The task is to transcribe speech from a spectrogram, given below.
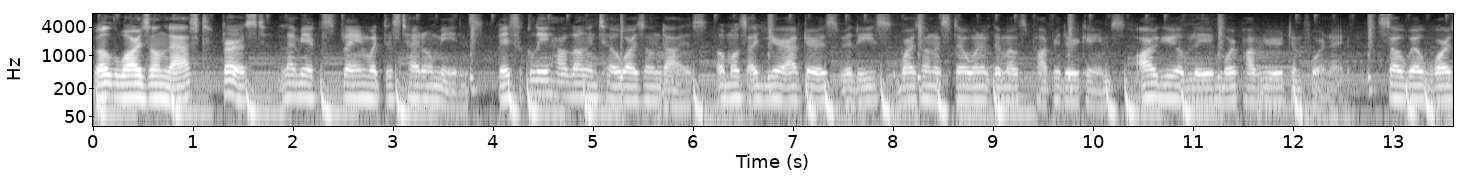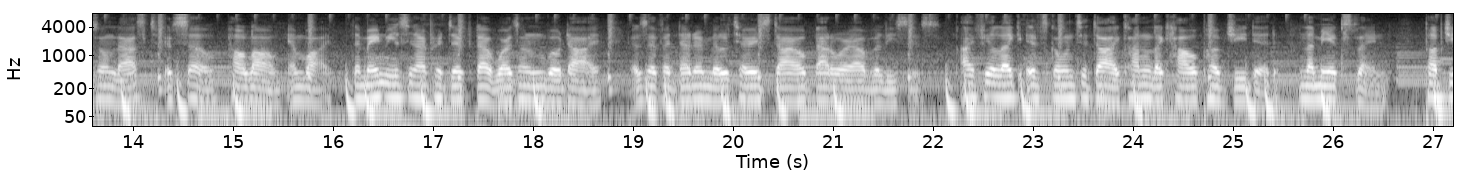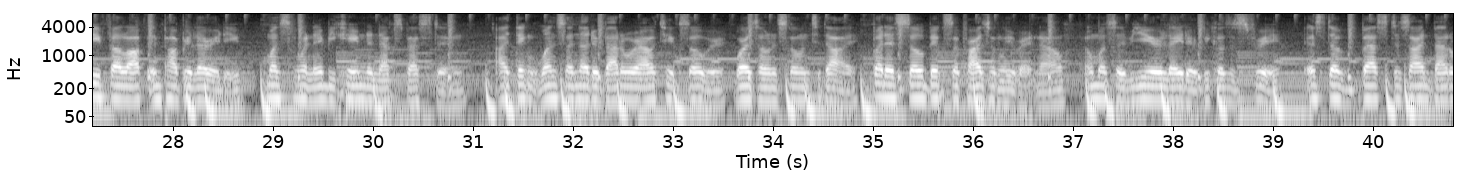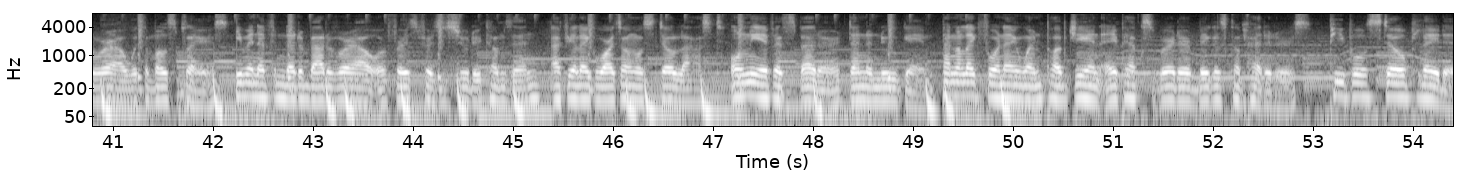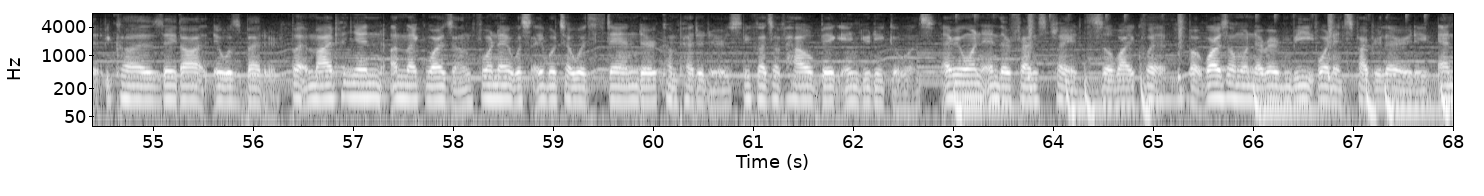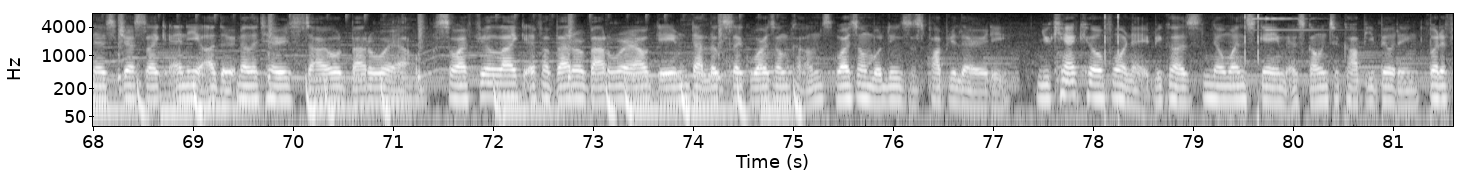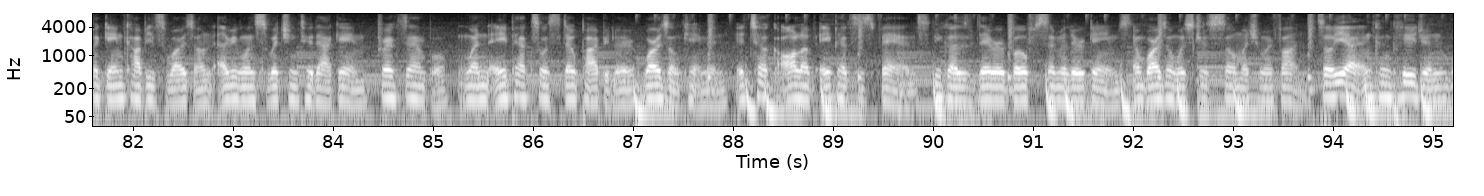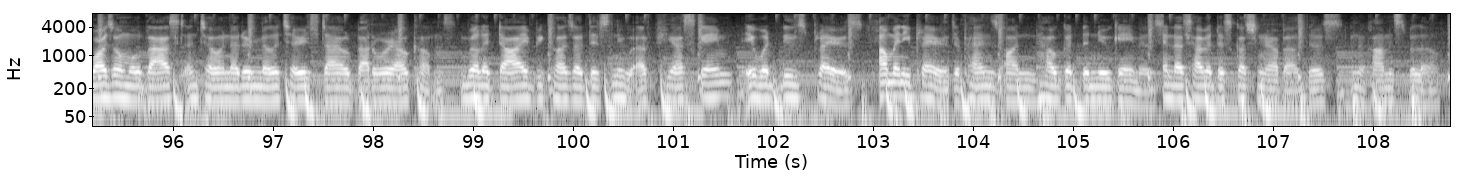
Will Warzone last? First, let me explain what this title means. Basically, how long until Warzone dies. Almost a year after its release, Warzone is still one of the most popular games, arguably more popular than Fortnite. So will Warzone last? If so, how long and why? The main reason I predict that Warzone will die is if another military style battle royale releases. I feel like it's going to die kinda like how PUBG did. Let me explain. PUBG fell off in popularity once Fortnite became the next best thing. I think once another battle royale takes over, Warzone is going to die. But it's so big surprisingly right now, almost a year later because it's free. It's the best designed battle royale with the most players. Even if another battle royale or first person shooter comes in, I feel like Warzone will still last, only if it's better than the new game. Kinda like Fortnite when PUBG and Apex were their biggest competitors. People still played it because they thought it was better. But in my opinion, unlike Warzone, Fortnite was able to withstand their competitors because of how big and unique it was. Everyone and their friends played, so why quit? But Warzone will never beat Fortnite's popularity, and it's just like any other military-styled battle royale. So I feel like if a battle battle royale game that looks like Warzone comes, Warzone will lose its popularity. You can't kill Fortnite because no one's game is going to copy building, but if a game copies Warzone, everyone's switching to that game. For example, when Apex was still popular, Warzone came in. It took all of Apex's fans because they were both similar games, and Warzone was just so much more fun. So yeah, in conclusion, Warzone will last until another military-style battle royale comes. Will it die because of this new FPS game? It would lose players. How many players depends on how good the new game is, and let's have a discussion about this in the comments below.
